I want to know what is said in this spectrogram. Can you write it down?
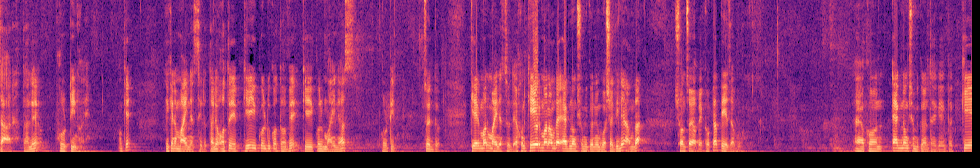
চার তাহলে ফোরটিন হয়। ওকে এখানে মাইনাস ছিল। তাহলে অতএব কে ইকুয়াল টু কত হবে? কে ইকুয়াল মাইনাস ফোরটিন চোদ্দ। কে এর মান মাইনাস চোদ্দ। এখন কে এর মান আমরা এক নং সমীকরণে বসাই দিলে আমরা সঞ্চয় অপেক্ষকটা পেয়ে যাব। এখন এক নং সমীকরণ থেকে কে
